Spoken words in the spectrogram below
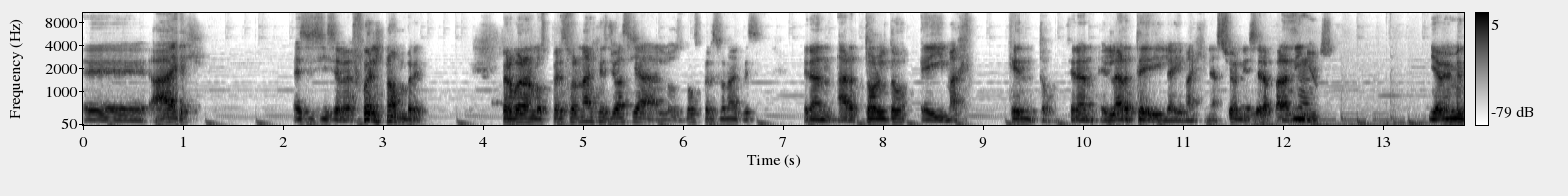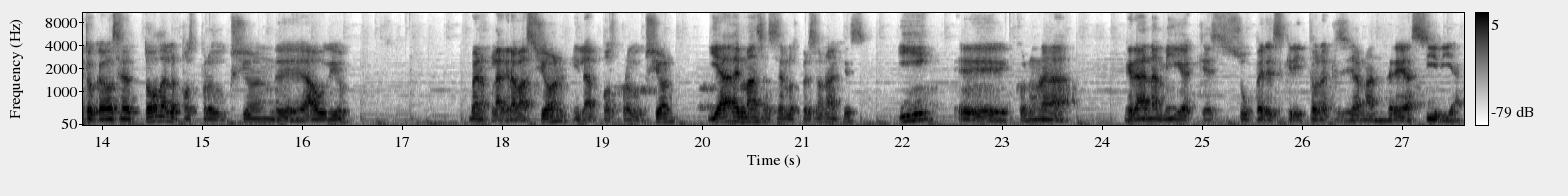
Eh, ay, ese sí se me fue el nombre. Pero bueno, los personajes, yo hacía los dos personajes, eran Artoldo e Imagen. Kento, que eran el arte y la imaginación, y ese era para niños. Y a mí me tocaba hacer toda la postproducción de audio, bueno, la grabación y la postproducción, y además hacer los personajes, y eh, con una gran amiga que es súper escritora que se llama Andrea Siria.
